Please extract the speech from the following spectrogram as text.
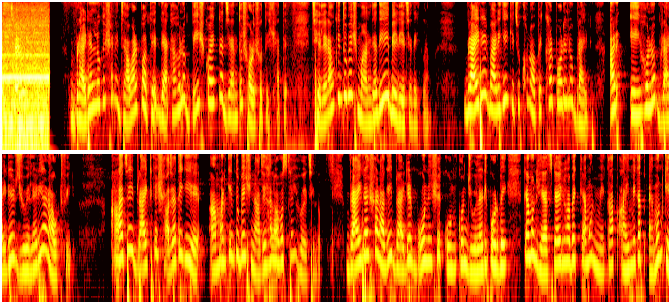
এসছে। ব্রাইডাল লোকেশনে যাওয়ার পথে দেখা হলো বেশ কয়েকটা জ্যান্ত সরস্বতীর সাথে। ছেলেরাও কিন্তু বেশ মাঞ্জা দিয়েই বেরিয়েছে দেখলাম। ব্রাইডের বাড়ি গিয়ে কিছুক্ষণ অপেক্ষার পর এলো ব্রাইড। আর এই হলো ব্রাইডের জুয়েলারি আর আউটফিট আজ এই ব্রাইডকে সাজাতে গিয়ে আমার কিন্তু বেশ নাজেহাল অবস্থাই হয়েছিল। ব্রাইড আসার আগেই ব্রাইডের বোন এসে কোন কোন জুয়েলারি পরবে, কেমন হেয়ারস্টাইল হবে, কেমন মেকআপ, আই মেকআপ, এমনকি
